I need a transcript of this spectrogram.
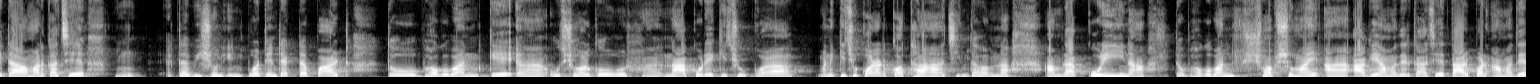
এটা আমার কাছে একটা ভীষণ ইম্পর্টেন্ট একটা পার্ট তো ভগবানকে উৎসর্গ না করে কিছু করা মানে কিছু করার কথা, চিন্তাভাবনা আমরা করিই না। তো ভগবান সব সময় আগে আমাদের কাছে, তারপর আমাদের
